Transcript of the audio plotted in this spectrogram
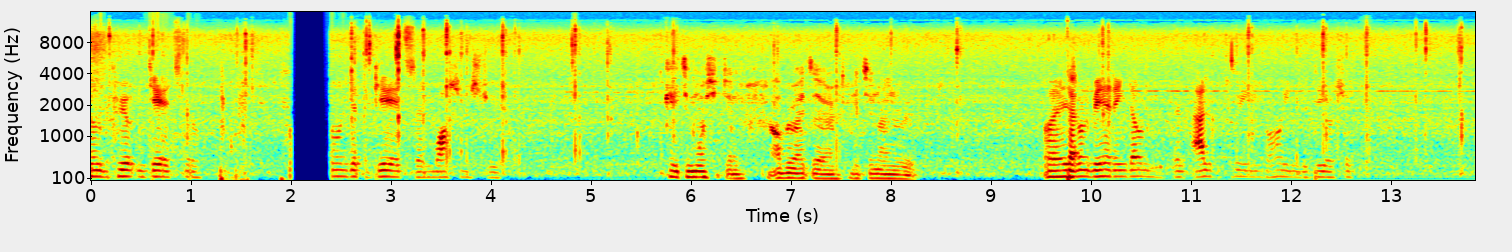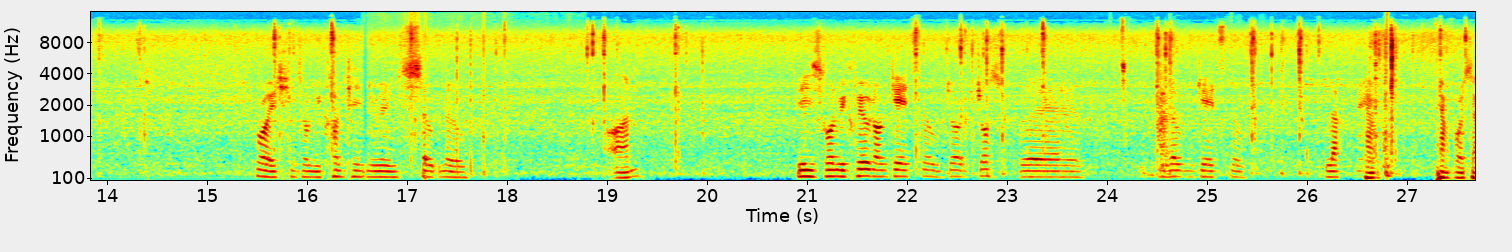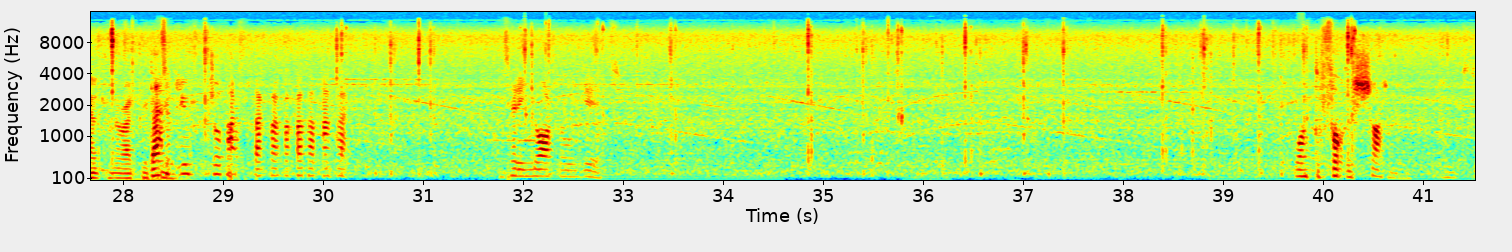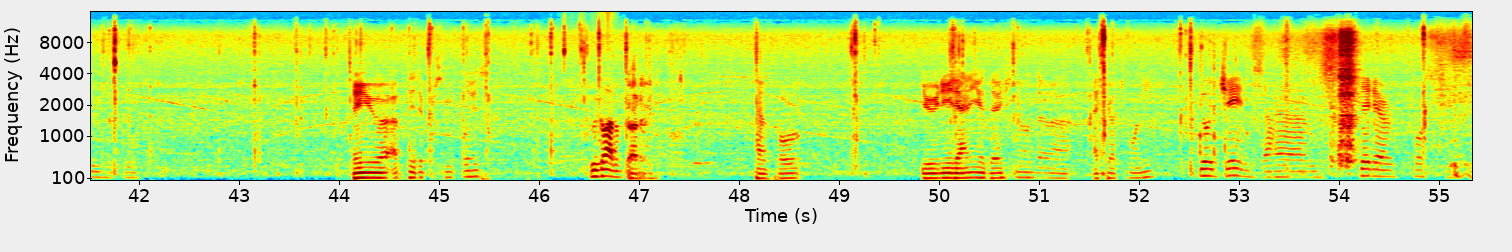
someone create gates now. Someone get the gates in Washington Street. Okay, to Washington. I'll be right there. 89 route. He's gonna be heading down an alley between behind the dealership. Right, he's gonna be continuing south now. On? He's gonna be cleared on gates now, just, just uh, he's out gates now. Left now. 10 4 from the right. That's a you do. Back, back, back, back, back, back, back. He's heading north on the gates. What the fuck is shot him? Can you uh, update the pursuit, please? We got him. Got him. 10 4. Do you need any additional uh, at your 20? Yo, James, um, stay there, close to you.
